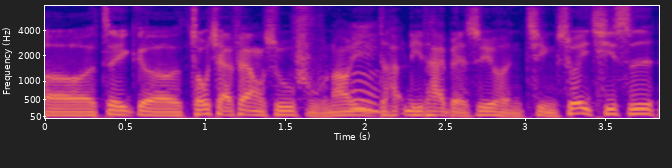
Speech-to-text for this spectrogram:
呃，这个走起来非常舒服，然后离台离台北市又很近，所以其实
